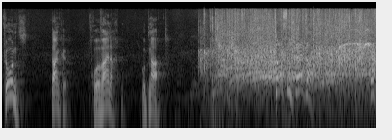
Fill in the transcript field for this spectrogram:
für uns. Danke. Frohe Weihnachten. Guten Abend. Thorsten Sträter. Ja.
